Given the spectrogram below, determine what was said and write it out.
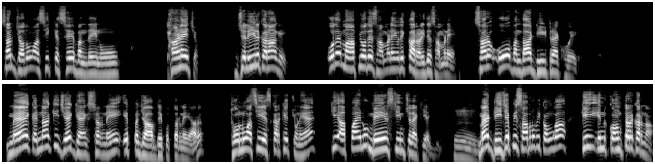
ਸਰ ਜਦੋਂ ਅਸੀਂ ਕਿਸੇ ਬੰਦੇ ਨੂੰ ਥਾਣੇ 'ਚ ਜਲੀਲ ਕਰਾਂਗੇ ਉਹਦੇ ਮਾਪਿਓ ਦੇ ਸਾਹਮਣੇ ਉਹਦੇ ਘਰ ਵਾਲੀ ਦੇ ਸਾਹਮਣੇ ਸਰ ਉਹ ਬੰਦਾ ਡੀ ਟਰੈਕ ਹੋਏਗਾ। ਮੈਂ ਕਹਿੰਨਾ ਕਿ ਜੇ ਗੈਂਗਸਟਰ ਨੇ ਇਹ ਪੰਜਾਬ ਦੇ ਪੁੱਤਰ ਨੇ ਯਾਰ ਤੁਹਾਨੂੰ ਅਸੀਂ ਇਸ ਕਰਕੇ ਚੁਣਿਆ ਕਿ ਆਪਾਂ ਇਹਨੂੰ ਮੇਨ ਸਟ੍ਰੀਮ 'ਚ ਲੈ ਕੇ ਆਈਏ। ਮੈਂ ਡੀਜੀਪੀ ਸਾਹਿਬ ਨੂੰ ਵੀ ਕਹੂੰਗਾ ਕਿ ਇਨਕਾਊਂਟਰ ਕਰਨਾ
